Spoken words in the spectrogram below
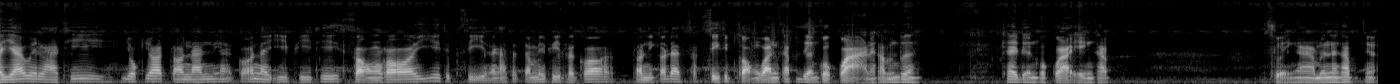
ระยะเวลาที่ยกยอดตอนนั้นเนี่ยก็ใน EP ที่ 224 นะครับ ถ้าจำไม่ผิดแล้วก็ตอนนี้ก็ได้สัก 42 วันครับ เดือนกว่าๆนะครับเพื่อนๆแค่เดือนกว่าๆเองครับ สวยงามแล้วนะครับ เนี่ย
